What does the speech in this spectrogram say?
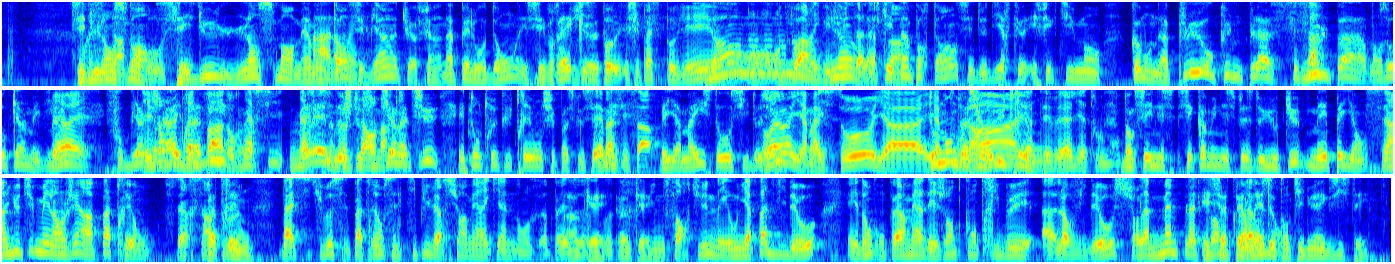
C'est du lancement, c'est du lancement, mais en même Ah, non, temps c'est bien, tu as fait un appel aux dons et c'est vrai que... j'ai pas spoilé, on, on te non, voit arriver juste à la mais Ce qui fin. est important, c'est de dire que effectivement, comme on n'a plus aucune place nulle part, dans aucun média, ouais. il faut bien Les qu'on gens arrive comprennent à pas, vivre. donc merci- Mais merci ouais, de mais le je te faire remarquer. là-dessus. Et ton truc Utréon, je sais pas ce que c'est. Eh ben, mais- c'est ça. Mais il y a Maïsto aussi dessus. Ouais, il y a. Maïsto, il y a, y Tout a le monde va sur il y a Utréon. TVL, il y a tout le monde. Donc c'est une- c'est comme une espèce de YouTube, mais payant. C'est un YouTube mélangé à un Patreon. C'est-à-dire que c'est un Patreon. peu- bah, si tu veux, c'est le Patreon, c'est le Tipeee version américaine, donc ça pèse euh, une fortune, mais où il n'y a pas de vidéo. Et donc, on permet à des gens de contribuer à leurs vidéos sur la même Et plateforme. ça te que permet de continuer à exister.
